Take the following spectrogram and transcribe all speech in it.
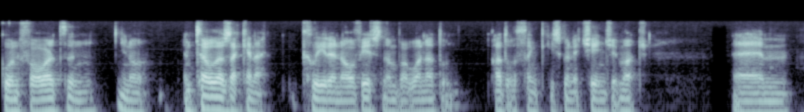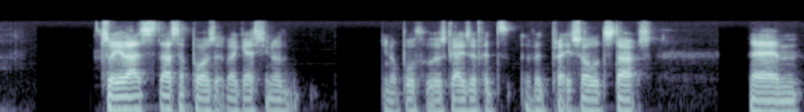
going forward. And you know, until there's a kind of clear and obvious number one, I don't I don't think he's going to change it much. Um, so yeah, that's that's a positive, I guess. You know, you know, both of those guys have had have had pretty solid starts. Um,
